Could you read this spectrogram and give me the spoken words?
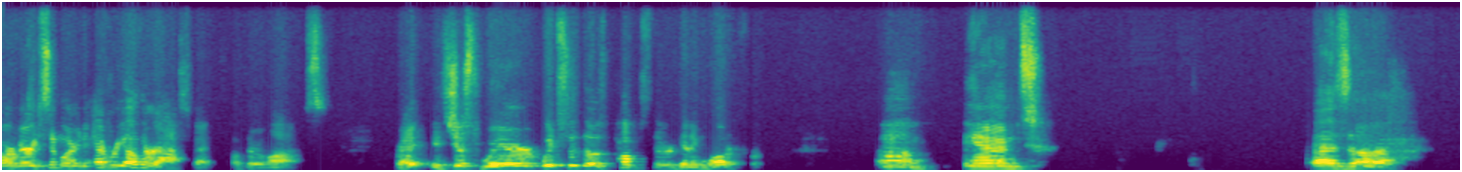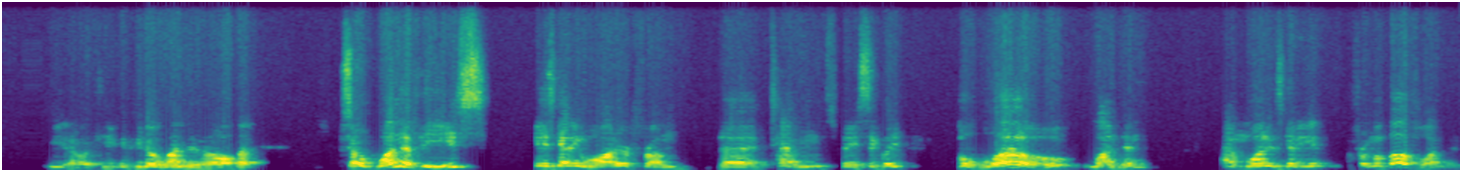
are very similar in every other aspect of their lives, right? It's just where, which of those pumps they're getting water from. Um, and as, uh, you know, if you, if you know London at all, but so one of these is getting water from the Thames, basically below London, and one is getting it from above London.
